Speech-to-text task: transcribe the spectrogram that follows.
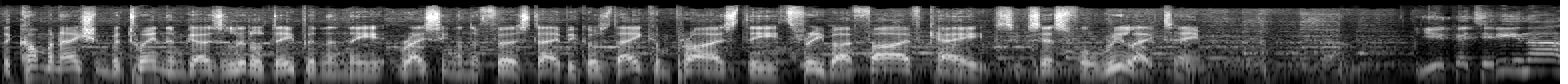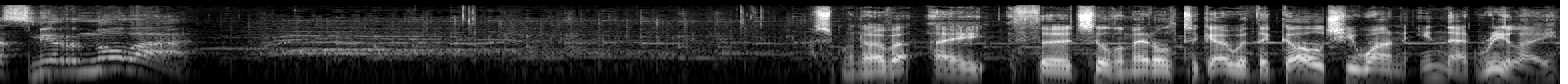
the combination between them goes a little deeper than the racing on the first day because they comprise the 3x5k successful relay team. Екатерина Смирнова Manova, a third silver medal to go with the gold she won in that relay.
